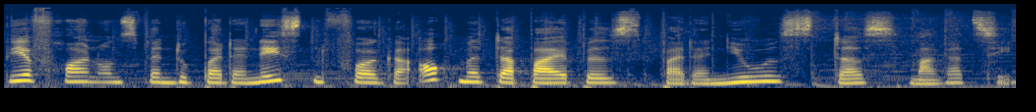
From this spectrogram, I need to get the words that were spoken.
Wir freuen uns, wenn du bei der nächsten Folge auch mit dabei bist bei der News das Magazin.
